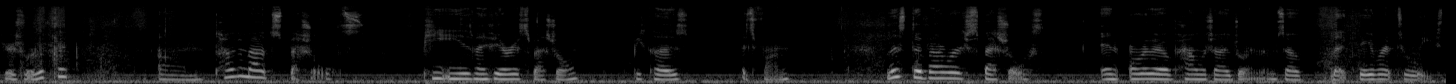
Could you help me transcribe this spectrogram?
Here's what it looks like. Um, talking about specials. PE is my favorite special because it's fun. List of our specials in order of how much I join them. So, like favorite to least.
